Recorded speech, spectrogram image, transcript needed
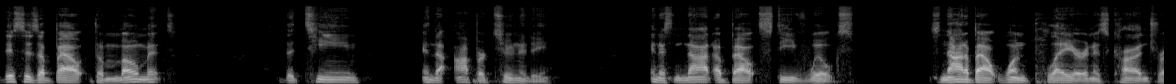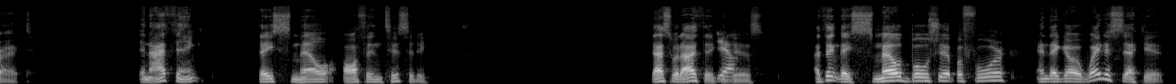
this is about the moment, the team, and the opportunity. And it's not about Steve Wilks. It's not about one player and his contract. And I think they smell authenticity. That's what I think Yeah. it is. I think they smelled bullshit before and they go, wait a second.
